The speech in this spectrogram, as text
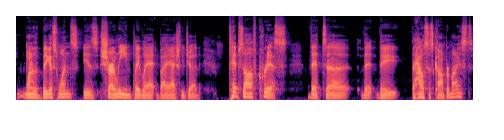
one of the biggest ones is Charlene played by, by Ashley Judd tips off Chris that uh, that they the house is compromised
